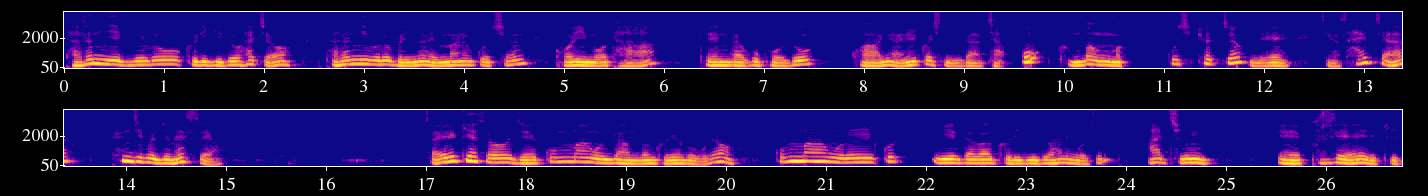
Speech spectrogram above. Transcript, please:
다섯 잎으로 그리기도 하죠. 다섯 잎으로 그리면 웬만한 꽃은 거의 뭐 다 된다고 보도 과언이 아닐 것입니다. 자, 어? 금방 막 꽃이 폈죠? 네. 제가 살짝 편집을 좀 했어요. 자, 이렇게 해서 이제 꽃망울도 한번 그려보고요. 꽃망울을 꽃 위에다가 그리기도 하는 것은, 아, 지금 예, 붓에 이렇게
